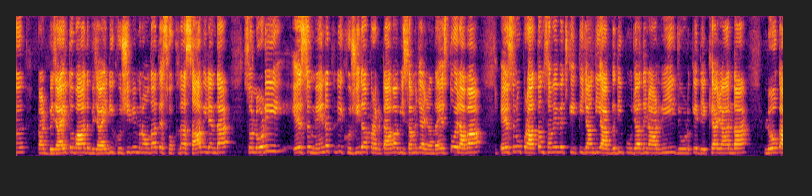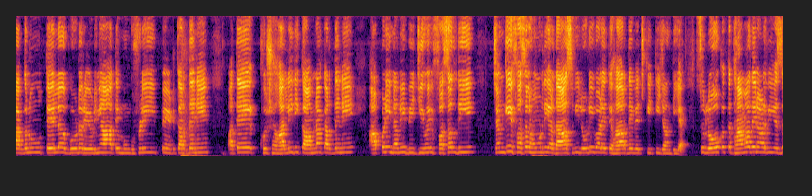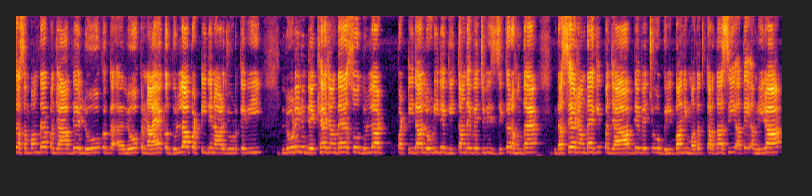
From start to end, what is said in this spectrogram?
ਕਣ, ਬਿਜਾਈ ਤੋਂ ਬਾਅਦ ਬਿਜਾਈ ਦੀ ਖੁਸ਼ੀ ਵੀ ਮਨਾਉਂਦਾ ਤੇ ਸੁੱਖ ਦਾ ਸਾਹ ਵੀ ਲੈਂਦਾ ਸੋ ਲੋਹੜੀ ਇਸ ਮਿਹਨਤ ਦੀ ਖੁਸ਼ੀ ਦਾ ਪ੍ਰਗਟਾਵਾ ਵੀ ਸਮਝਿਆ ਜਾਂਦਾ ਹੈ। ਇਸ ਤੋਂ ਇਲਾਵਾ ਇਸ ਨੂੰ ਪੁਰਾਤਨ ਸਮੇਂ ਵਿੱਚ ਕੀਤੀ ਜਾਂਦੀ ਅੱਗ ਦੀ ਪੂਜਾ ਦੇ ਨਾਲ ਵੀ ਜੋੜ ਕੇ ਦੇਖਿਆ ਜਾਂਦਾ। ਲੋਕ ਅੱਗ ਨੂੰ ਤਿਲ, ਗੁੜ ਰੇੜੀਆਂ ਅਤੇ ਮੂੰਗਫਲੀ ਭੇਂਟ ਕਰਦੇ ਨੇ ਅਤੇ ਖੁਸ਼ਹਾਲੀ ਦੀ ਕਾਮਨਾ ਕਰਦੇ ਨੇ। ਆਪਣੀ ਨਵੀਂ ਬੀਜੀ ਹੋਈ ਫਸਲ ਦੀ ਚੰਗੀ ਫਸਲ ਹੋਣ ਦੀ ਅਰਦਾਸ ਵੀ ਲੋਹੜੀ ਵਾਲੇ ਤਿਉਹਾਰ ਦੇ ਵਿੱਚ ਕੀਤੀ ਜਾਂਦੀ ਹੈ। ਸੋ ਲੋਕ ਕਥਾਵਾਂ ਦੇ ਨਾਲ ਵੀ ਇਸ ਦਾ ਸੰਬੰਧ ਹੈ। ਪੰਜਾਬ ਦੇ ਲੋਕ ਗ- ਲੋਕ ਨਾਇਕ ਦੁੱਲਾ ਪੱਟੀ ਦੇ ਨਾਲ ਜੋੜ ਕੇ ਵੀ ਲੋਹੜੀ ਨੂੰ ਦੇਖਿਆ ਜਾਂਦਾ ਹੈ। ਸੋ ਦੁੱਲਾ ਪੱਟੀ ਦਾ ਲੋਹੜੀ ਦੇ ਗੀਤਾਂ ਦੇ ਵਿੱਚ ਵੀ ਜ਼ਿਕਰ ਹੁੰਦਾ ਹੈ। ਦੱਸਿਆ ਜਾਂਦਾ ਹੈ ਕਿ ਪੰਜਾਬ ਦੇ ਵਿੱਚ ਉਹ ਗਰੀਬਾਂ ਦੀ ਮਦਦ ਕਰਦਾ ਸੀ ਅਤੇ ਅਮੀਰਾਂ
